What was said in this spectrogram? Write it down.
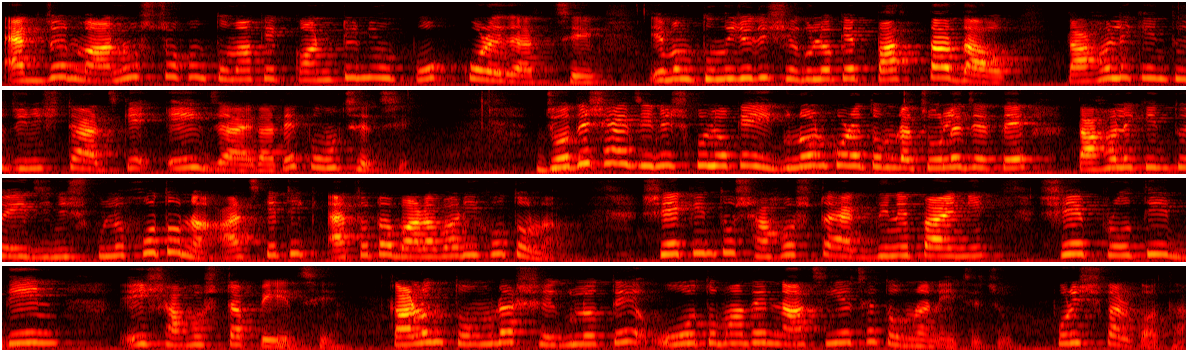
একজন মানুষ যখন তোমাকে কন্টিনিউ পোক করে যাচ্ছে এবং তুমি যদি সেগুলোকে পাত্তা দাও, তাহলে কিন্তু জিনিসটা আজকে এই জায়গাতে পৌঁছেছে। যদি সেই জিনিসগুলোকে ইগনোর করে তোমরা চলে যেতে, তাহলে কিন্তু এই জিনিসগুলো হতো না। আজকে ঠিক এতটা বাড়াবাড়ি হতো না। সে কিন্তু সাহসটা একদিনে পায়নি, সে প্রতিদিন এই সাহসটা পেয়েছে। কারণ তোমরা সেগুলোতে, ও তোমাদের নাচিয়েছে, তোমরা নেচেছো। পরিষ্কার কথা।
